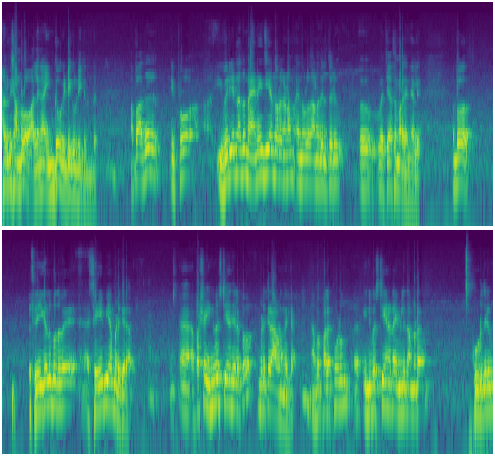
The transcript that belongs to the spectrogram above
അവർക്ക് ശമ്പളമോ അല്ലെങ്കിൽ ഇൻകോ കിട്ടിക്കൊണ്ടിരിക്കുന്നുണ്ട്. അപ്പോൾ അത് ഇപ്പോൾ ഇവർ തന്നെ അത് മാനേജ് ചെയ്യാൻ തുടങ്ങണം എന്നുള്ളതാണ് ഇതിലത്തെ ഒരു വ്യത്യാസം പറഞ്ഞു കഴിഞ്ഞാൽ അപ്പോൾ സ്ത്രീകൾ പൊതുവേ സേവ് ചെയ്യാൻ മിടുക്കരാ ഏഹ്, പക്ഷേ ഇൻവെസ്റ്റ് ചെയ്യാൻ ചിലപ്പോൾ മിടുക്കരാവണമെന്നില്ല അപ്പോൾ പലപ്പോഴും ഇൻവെസ്റ്റ് ചെയ്യുന്ന ടൈമിൽ നമ്മുടെ കൂടുതലും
